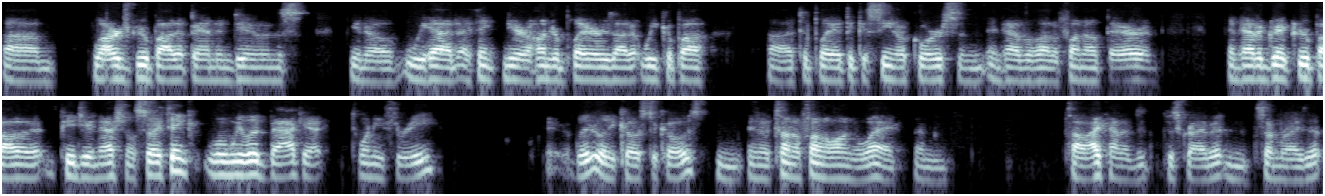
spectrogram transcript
Um, large group out at Bandon Dunes. You know, we had I think near 100 players out at We-Ko-Pa uh, to play at the casino course and, and have a lot of fun out there, and and had a great group out at PGA National. So I think when we look back at 23, literally coast to coast, and, and a ton of fun along the way. And that's how I kind of describe it and summarize it.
